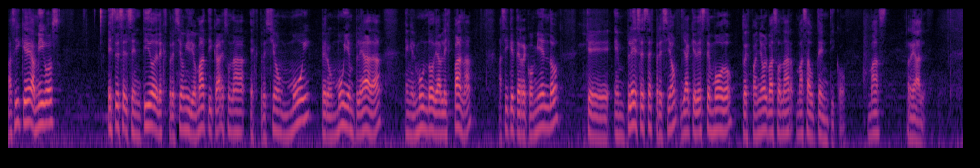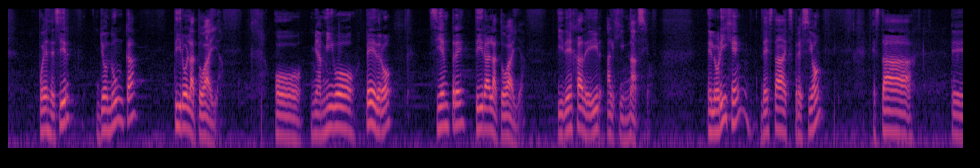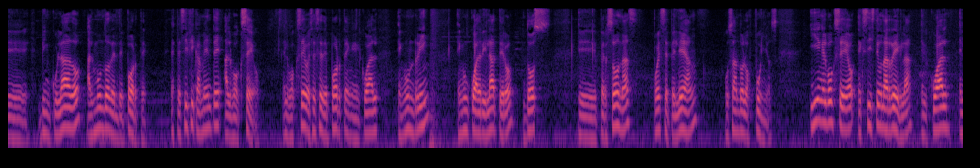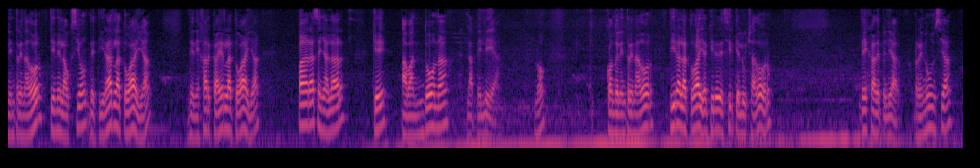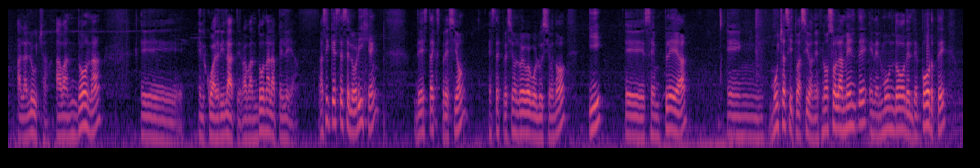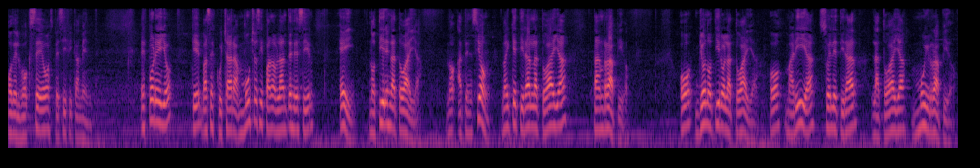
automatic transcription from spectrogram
Así que amigos, este es el sentido de la expresión idiomática, es una expresión muy, pero muy empleada en el mundo de habla hispana, así que te recomiendo que emplees esta expresión, ya que de este modo tu español va a sonar más auténtico, más real. Puedes decir, yo nunca tiro la toalla. O mi amigo Pedro siempre tira la toalla y deja de ir al gimnasio. El origen de esta expresión está eh, vinculado al mundo del deporte, específicamente al boxeo. El boxeo es ese deporte en el cual en un ring en un cuadrilátero, dos eh, personas pues se pelean usando los puños. Y en el boxeo existe una regla, el cual el entrenador tiene la opción de tirar la toalla, de dejar caer la toalla, para señalar que abandona la pelea. ¿no? Cuando el entrenador tira la toalla, quiere decir que el luchador deja de pelear, renuncia a la lucha, abandona eh, el cuadrilátero, abandona la pelea. Así que este es el origen de esta expresión. Esta expresión luego evolucionó y eh, se emplea en muchas situaciones, no solamente en el mundo del deporte o del boxeo específicamente. Es por ello que vas a escuchar a muchos hispanohablantes decir, hey, no tires la toalla. No, atención, no hay que tirar la toalla tan rápido. O yo no tiro la toalla. O María suele tirar la toalla muy rápido,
